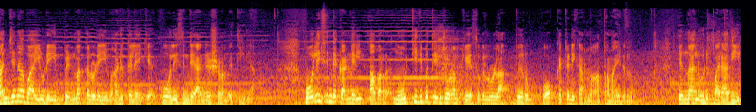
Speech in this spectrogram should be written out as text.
അഞ്ജനാബായിയുടെയും പെൺമക്കളുടെയും അടുക്കലേക്ക് പോലീസിന്റെ അന്വേഷണം എത്തിയില്ല. പോലീസിന്റെ കണ്ണിൽ അവർ നൂറ്റി ഇരുപത്തിയഞ്ചോളം കേസുകളുള്ള വെറും പോക്കറ്റടിക്കാർ മാത്രമായിരുന്നു. എന്നാൽ ഒരു പരാതിയിൽ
